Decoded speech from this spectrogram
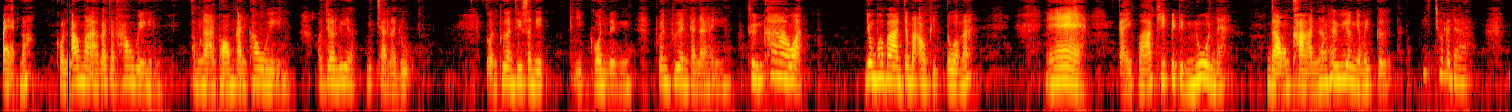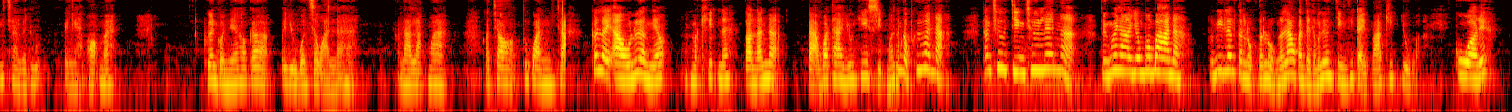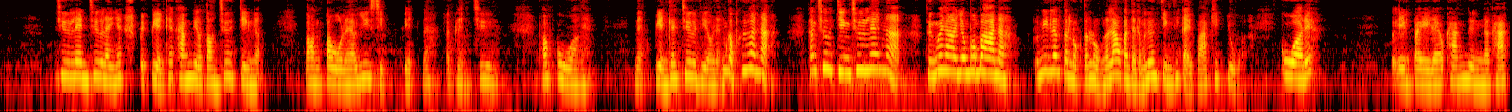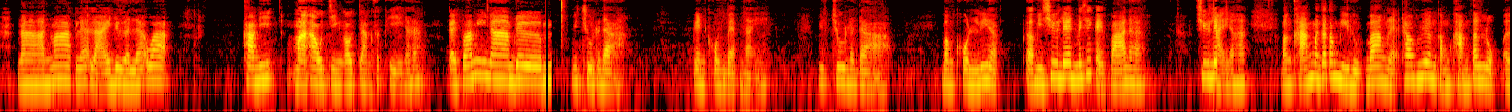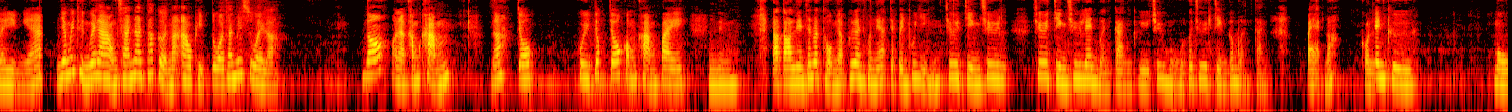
แปลกเนาะคนเอามาก็จะเข้าเวร ทำงานพร้อมกันเข้าเวรเขาจะเรียกวิชาระดุ ส่วนเพื่อนที่สนิทอีกคนหนึ่งเพื่อนเพื่อนๆกันอะถึงข่าวอะ่ะ ยมพบาลจะมาเอาผิดตัวไหมแหมไก่ฟ้าคิดไปถึงนู่นนะดาวอังคารทั้งทั้งเรื่องยังไม่เกิดวิชุรดา วิชาระดุเป็นไงเพาะไหมเพื่อนคนนี้เขาก็ไปอยู่บนสวรรค์แล้วฮะเขาน่ารักมากเขาชอบทุกวันชก็เลยเอาเรื่องเนี้ย มาคิดนะ ตอนนั้นน่ะกะว่าถ้าอายุยี่สิบมันกับเพื่อนน่ะ ทั้งชื่อจริงชื่อเล่นน่ะ ถึงเวลายมพบาลน่ะตรงนี้เรื่องตลกตลกนะเล่ากันแต่เป็นเรื่องจริงที่ไก่ฟ้าคิดอยู่อะกลัวเด้ชื่อเล่นชื่ออะไรเงี้ยไปเปลี่ยนแค่ครั้งเดียวตอนชื่อจริงอะตอนโตแล้วยี่สิบเอ็ดนะไปเปลี่ยนชื่อ เพราะกลัวไงเนี่ยเปลี่ยนแค่ชื่อเดียวเนี่ยกับเพื่อนน่ะ ทั้งชื่อจริงชื่อเล่นน่ะ ถึงเวลายมพบาลน่ะ ตรงนี้เรื่องตลกตลกนะเล่ากันแต่เป็นเรื่องจริงที่ไก่ฟ้าคิดอยู่อะกลัวเด้ตัวเองไปแล้วครั้งหนึ่งนะคะ นานมากและหลายเดือนแล้วว่า คราวนี้มาเอาจริงเอาจังสักทีนะคะไก่ฟ้ามีนามเดิมวิชุรดา เป็นคนแบบไหน วิชุรดา บางคนเรียกมีชื่อเล่นไม่ใช่ไก่ฟ้านะคะ ชื่อเล่นไหนนะคะ บางครั้งมันก็ต้องมีหลุดบ้างแหละเท่าเรื่องขำๆตลกอะไรอย่างเงี้ย ยังไม่ถึงเวลาของฉันนะถ้าเกิดมาเอาผิดตัวฉันไม่ซวยเหรอเนาะอานะขำๆนะโจ๊กคุยโจ๊กโจกขำๆไปหนึ่งตอนตอนเรียนชั้นประถมเนี่ยเพื่อนคนนี้จะเป็นผู้หญิงชื่อจริงชื่อ ชื่อจริงชื่อเล่นเหมือนกัน คือชื่อหมูก็ชื่อจริงก็เหมือนกัน แปลกเนาะคนเล่นคือ หมู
